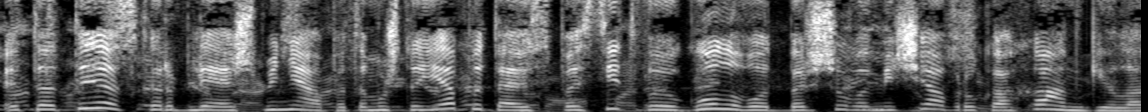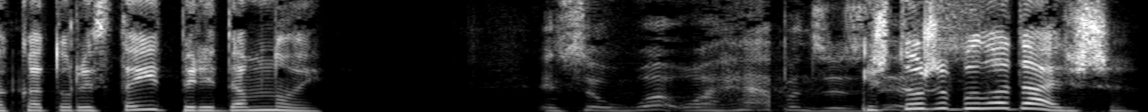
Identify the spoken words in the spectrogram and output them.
Это ты оскорбляешь меня, потому что я пытаюсь спасти твою голову от большого меча в руках ангела, который стоит передо мной». И что же было дальше?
